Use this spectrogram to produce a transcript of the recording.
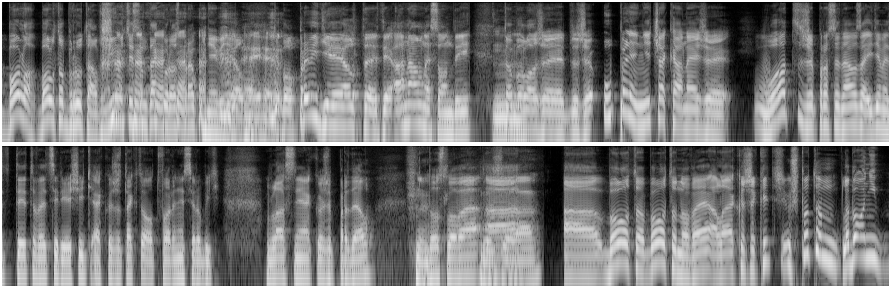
bolo, bolo to brutál, v živote som takú rozprávku nevidel. Hej, hej. To bol prvý diel, tie análne sondy, to bolo, že, že úplne nečakané, že what? Že proste naozaj ideme tieto veci riešiť, akože takto otvorene si robiť vlastne akože prdel, doslova. Doslova. A, bolo to, bolo to nové, ale akože keď už potom, lebo oni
